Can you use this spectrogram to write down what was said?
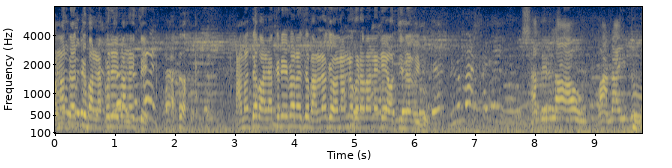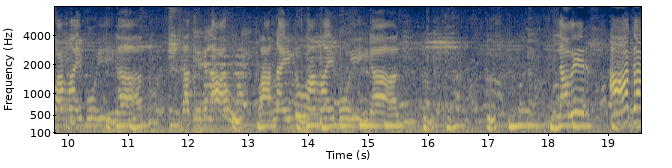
আমারটা একটু ভালো করে বানাইছে। আমারটা ভালো করে বানাইছে ভালো লাগে, অন্যান্য কটা বানাইলে অরিজিনাল দিব। সাদের লাউ বানাইলো আমায় বইরাগি সাদের লাউ বানাইলো আমায় বইরাগি লাউয়ের আগা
